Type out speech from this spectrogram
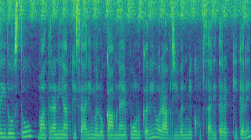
ही दोस्तों, माता रानी आपकी सारी मनोकामनाएँ पूर्ण करें और आप जीवन में खूब सारी तरक्की करें।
